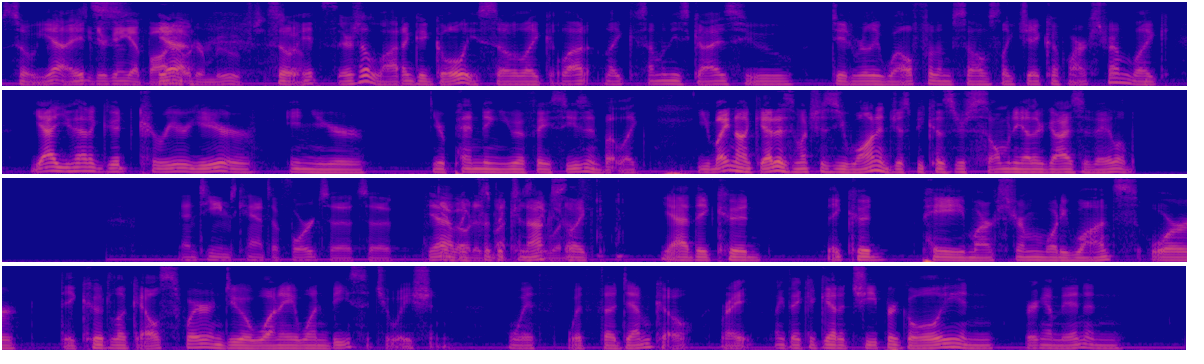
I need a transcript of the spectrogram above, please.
so yeah, He's it's either gonna get bought yeah. out or moved. So it's there's a lot of good goalies. So like a lot like some of these guys who did really well for themselves, like Jacob Markstrom. Like yeah, you had a good career year in your your pending UFA season, but like you might not get as much as you wanted just because there's so many other guys available. and teams can't afford to to Yeah, like for the Canucks, like yeah, they could they could pay Markstrom what he wants, or they could look elsewhere and do a one A one B situation with with uh, Demko, right? Like they could get a cheaper goalie and bring him in and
